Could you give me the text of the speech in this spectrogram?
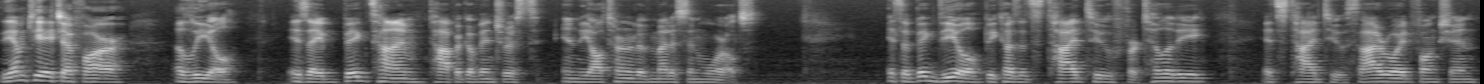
The MTHFR allele is a big time topic of interest in the alternative medicine worlds. It's a big deal because it's tied to fertility, it's tied to thyroid function,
